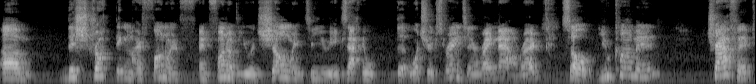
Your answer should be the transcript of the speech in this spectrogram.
um, destructing my funnel in, in, front of you and showing to you exactly the, what you're experiencing right now, right? So you come in, traffic,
